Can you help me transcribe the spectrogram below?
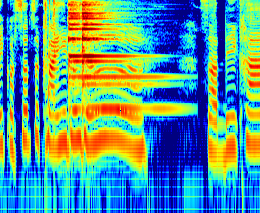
ค์ กด Subscribe ให้ด้วยเด้อ สวัสดีค่ะ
